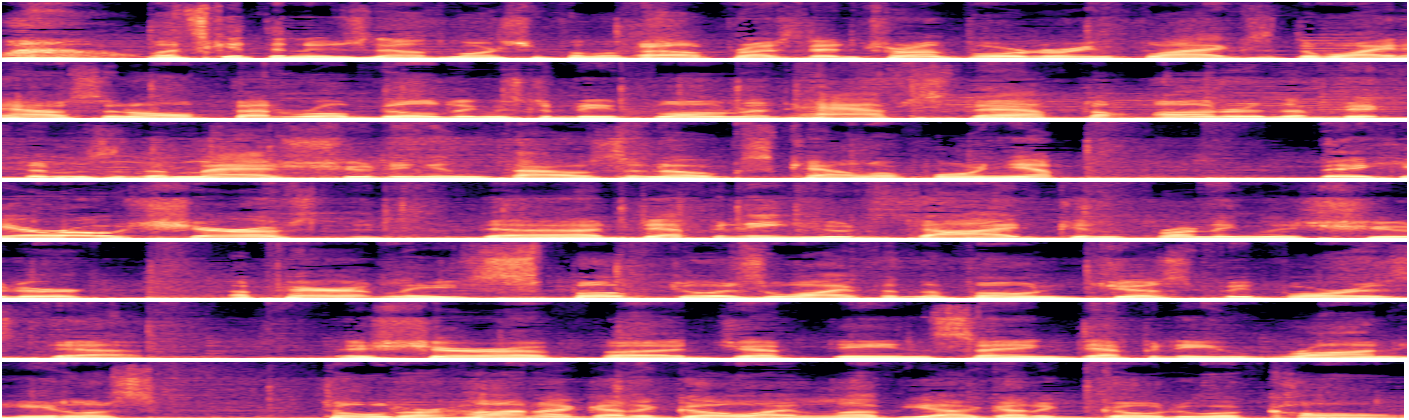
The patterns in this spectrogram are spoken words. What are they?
Wow. Let's get the news now with Marshall Phillips. Well, President Trump ordering flags at the White House and all federal buildings to be flown at half staff to honor the victims of the mass shooting in Thousand Oaks, California. The hero sheriff's uh, deputy who died confronting the shooter apparently spoke to his wife on the phone just before his death. The sheriff, uh, Geoff Dean, saying Deputy Ron Helus told her, Hon, I got to go. I love you. I got to go to a call.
